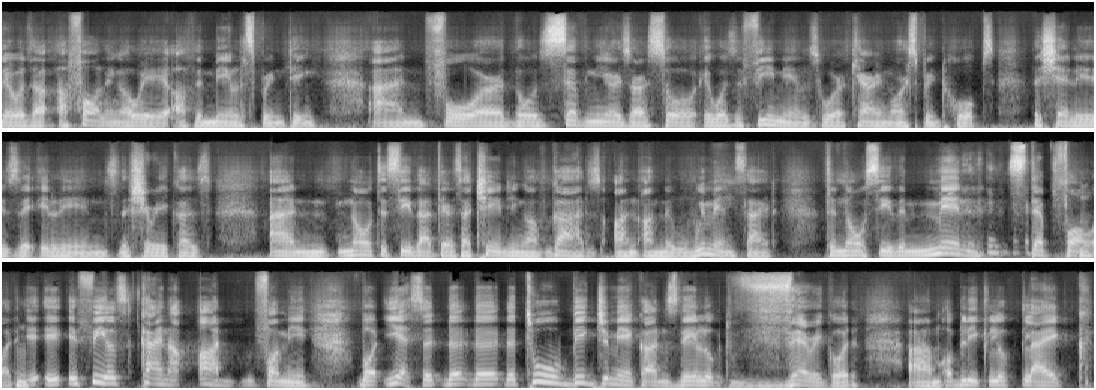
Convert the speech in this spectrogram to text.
there was a, a, falling away of the male sprinting. And for those seven years or so, it was the females who were carrying our sprint hopes the Shelleys, the Elaines, the Sherickas. And now to see that there's a changing of guards on, on the women's side, to now see the men step forward, it, it, it feels kind of odd for me. But yes, the, the, the two big Jamaicans, they looked very good. Um, Oblique looked like,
